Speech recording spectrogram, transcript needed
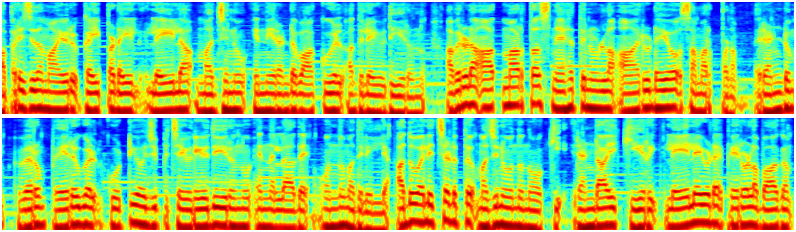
അപരിചിതമായൊരു കൈപ്പടയിൽ ലൈല മജ്നു എന്നീ രണ്ട് വാക്കുകൾ അതിലെഴുതിയിരുന്നു അവരുടെ ആത്മാർത്ഥ സ്നേഹത്തിനുള്ള ആരുടെയോ സമർപ്പണം രണ്ടും വെറും പേരുകൾ കൂട്ടിയോജിപ്പിച്ച് എഴുതിയിരുന്നു എന്നല്ലാതെ ഒന്നും അതിലില്ല. അത് വലിച്ചെടുത്ത് മജ്നു ഒന്ന് നോക്കി. രണ്ടായി കീറി. ലേലയുടെ പേരുള്ള ഭാഗം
